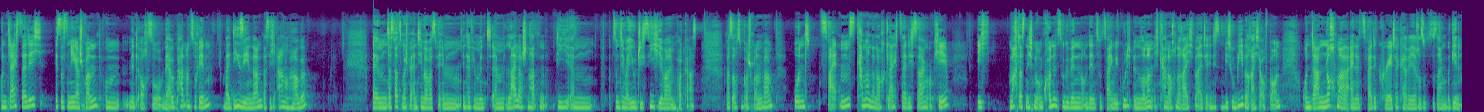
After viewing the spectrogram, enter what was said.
Und gleichzeitig ist es mega spannend, um mit auch so Werbepartnern zu reden, weil die sehen dann, dass ich Ahnung habe ähm, das war zum Beispiel ein Thema, was wir im Interview mit ähm, Laila schon hatten, die ähm, zum Thema UGC hier war im Podcast, was auch super spannend war. Und zweitens kann man dann auch gleichzeitig sagen, okay, ich mache das nicht nur, um Content zu gewinnen und denen zu zeigen, wie cool ich bin, sondern ich kann auch eine Reichweite in diesem B2B-Bereich aufbauen und da nochmal eine zweite Creator-Karriere sozusagen beginnen.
